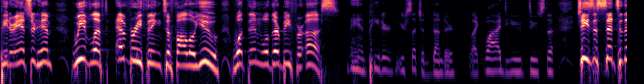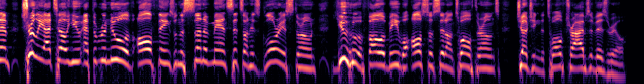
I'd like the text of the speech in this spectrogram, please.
Peter answered him, We've left everything to follow you. What then will there be for us? Man, Peter, you're such a dunder. Like, why do you do stuff? Jesus said to them, Truly I tell you, at the renewal of all things, when the Son of Man sits on his glorious throne, you who have followed me will also sit on 12 thrones, judging the 12 tribes of Israel.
